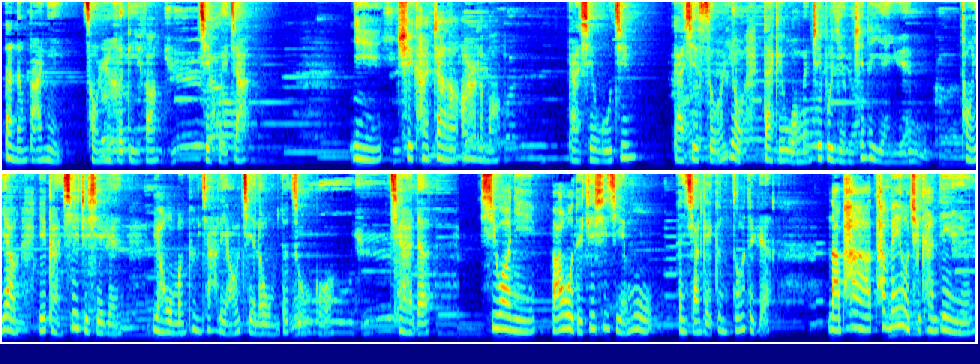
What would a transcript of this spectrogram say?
但能把你从任何地方接回家。你去看《战狼二》了吗？感谢吴京，感谢所有带给我们这部影片的演员，同样也感谢这些人，让我们更加了解了我们的祖国。亲爱的，希望你把我的这期节目分享给更多的人，哪怕他没有去看电影，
